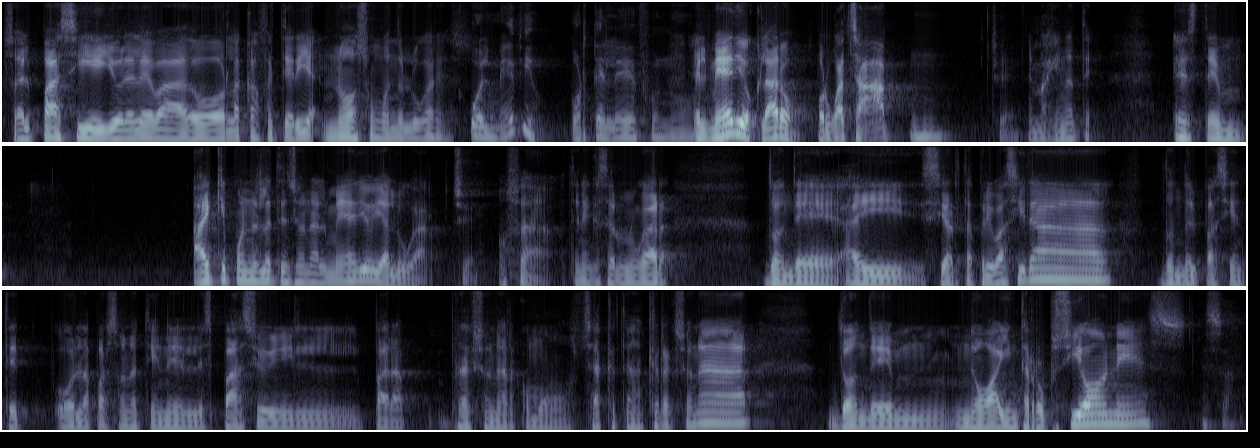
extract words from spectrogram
O sea, el pasillo, el elevador, la cafetería, no son buenos lugares. O el medio, por teléfono. El medio, claro, por WhatsApp, sí. imagínate. Este, hay que ponerle atención al medio y al lugar. Sí. O sea, tiene que ser un lugar donde hay cierta privacidad, donde el paciente o la persona tiene el espacio y el- para reaccionar como sea que tenga que reaccionar, donde mm, no hay interrupciones, Exacto.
